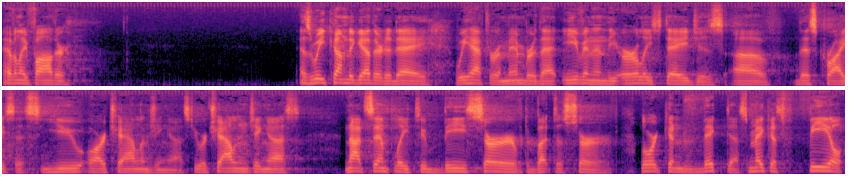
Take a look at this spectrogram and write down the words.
Heavenly Father, as we come together today, we have to remember that even in the early stages of this crisis, you are challenging us. You are challenging us not simply to be served, but to serve. Lord, convict us. Make us feel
